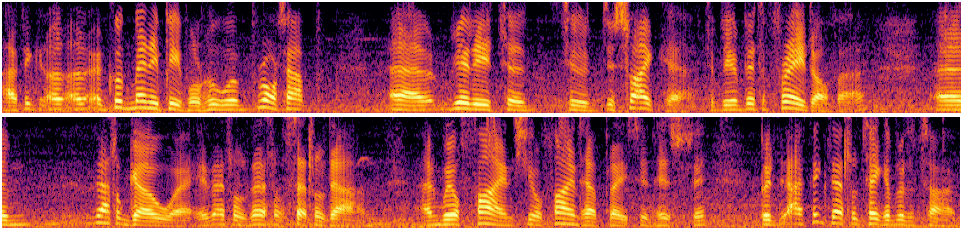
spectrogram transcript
I think a, a good many people who were brought up uh, really to, to dislike her, to be a bit afraid of her, um, that'll go away, that'll, that'll settle down, and we'll find, she'll find her place in history, but I think that'll take a bit of time.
